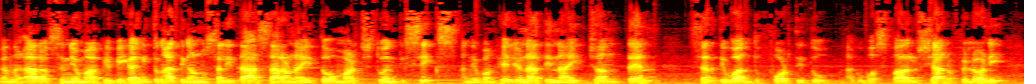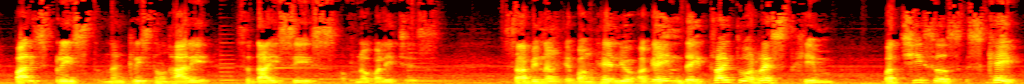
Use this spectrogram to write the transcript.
Magandang araw sa inyo mga kaibigan. Itong ating anong salita sa araw na ito, March 26. Ang ebanghelyo natin ay John 10, 31 to 42. Ako po si Father Luciano Feloni, Paris Priest ng Kristong Hari sa Diocese of Novaliches. Sabi ng ebanghelyo, again they tried to arrest him, but Jesus escaped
